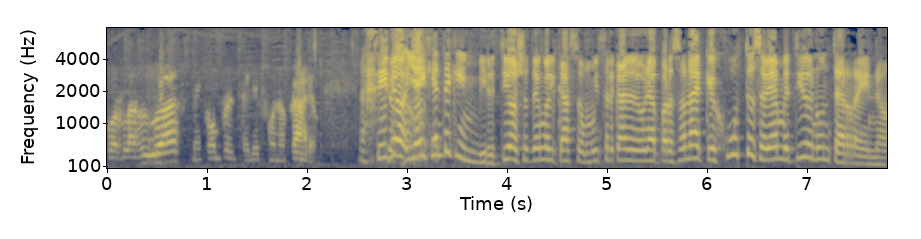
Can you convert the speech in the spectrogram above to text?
por las dudas, me compro el teléfono caro. Sí, no, y hay gente que invirtió. Yo tengo el caso muy cercano de una persona que justo se había metido en un terreno.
